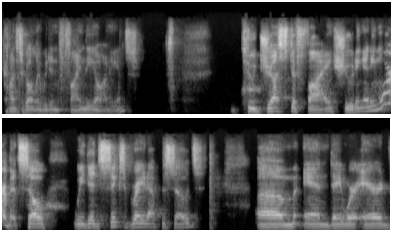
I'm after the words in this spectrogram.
consequently we didn't find the audience to justify shooting any more of it. So we did six great episodes, um, and they were aired.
